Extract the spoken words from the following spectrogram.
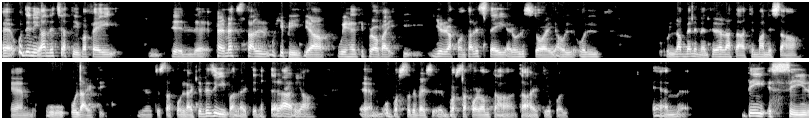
E, u din hija inizjattiva fej il-permezz tal-Wikipedia wieħed jipprova jirrakonta l-istejjer u l-istorja u l-avvenimenti relatati ma' nisa u l-arti. Tista' tkun l-arti viżiva, l-arti letterarja u bosta diversi, bosta forum ta' arti wkoll. Di issir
